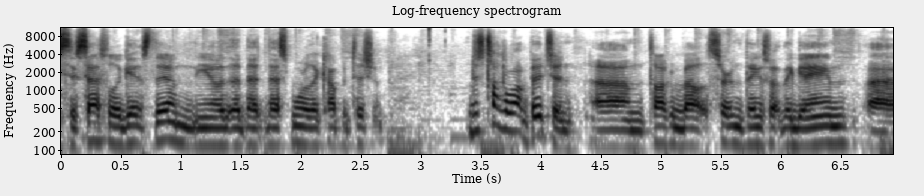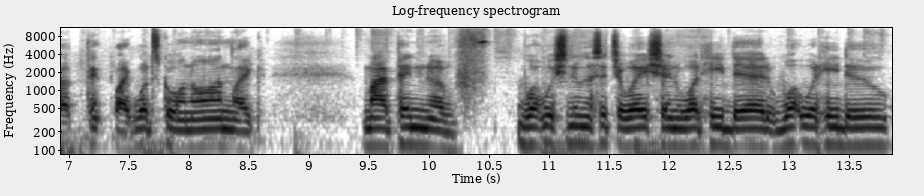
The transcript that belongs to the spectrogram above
successful against them, you know, that, that, that's more of the competition. Just talk about pitching. Um, talk about certain things about the game, uh, think, like what's going on, like my opinion of what we should do in the situation, what he did, what would he do.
